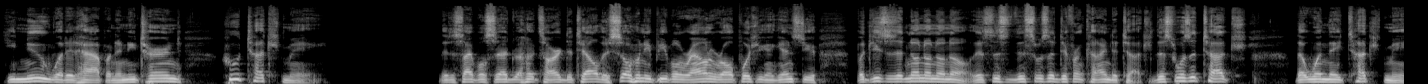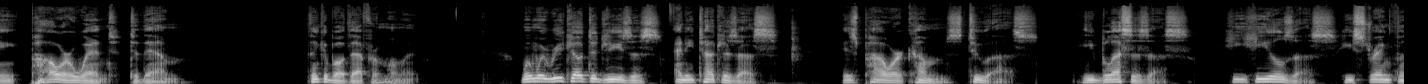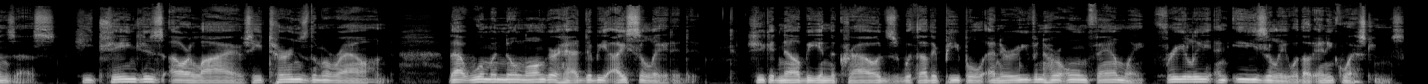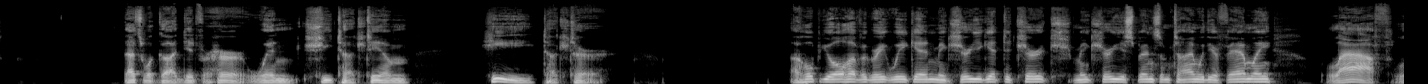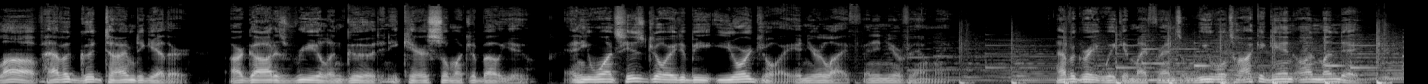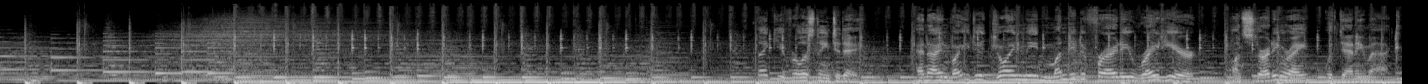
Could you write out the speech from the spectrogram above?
He knew what had happened and he turned, who touched me? The disciples said, it's hard to tell. There's so many people around who are all pushing against you. But Jesus said, no, no, no, no. This is, this was a different kind of touch. This was a touch that when they touched me, power went to them. Think about that for a moment. When we reach out to Jesus and he touches us, his power comes to us. He blesses us. He heals us. He strengthens us. He changes our lives. He turns them around. That woman no longer had to be isolated. She could now be in the crowds with other people and her, even her own family, freely and easily without any questions. That's what God did for her when she touched him. He touched her. I hope you all have a great weekend. Make sure you get to church. Make sure you spend some time with your family. Laugh, love, have a good time together. Our God is real and good and he cares so much about you. And he wants his joy to be your joy in your life and in your family. Have a great weekend, my friends. We will talk again on Monday. Thank you for listening today. And I invite you to join me Monday to Friday right here on Starting Right with Danny Mack.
